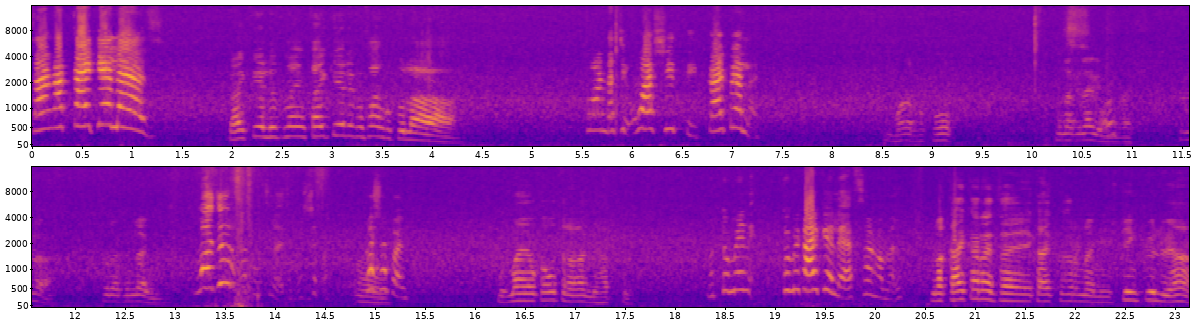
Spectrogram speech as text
सांगा काय आज? काय केलंच नाही काय केलं मी सांगू तुला? तोंडाची वास येते. काय प्यालाय? मला हो. तुला बी लागेल ना बाई. तुला तुला बी लागेल. मजूर हात उचलायचे कशा पाय- हो. कशा पाय मग माझ्या का उतरा लागली हात तू मग तुम्ही तुम्ही काय केलंय आज? सांगा मला. तुला काय करायचं आहे काय करणार मी स्टिंग पिलू हा.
